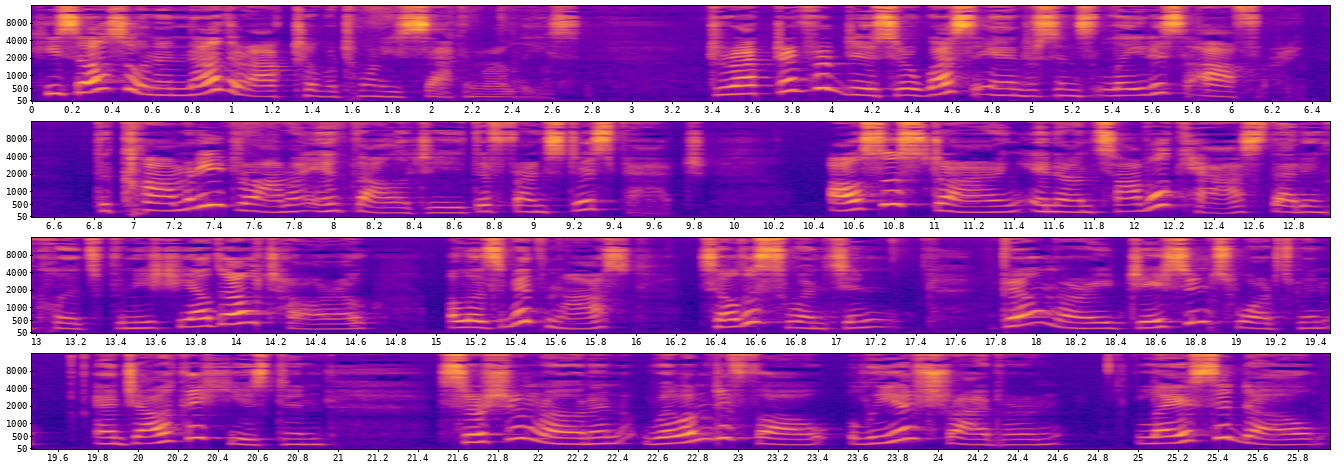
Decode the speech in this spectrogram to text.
He's also in another October 22nd release. Director producer Wes Anderson's latest offering, the comedy drama anthology The French Dispatch also starring an ensemble cast that includes Benicio del Toro, Elisabeth Moss, Tilda Swinton, Bill Murray, Jason Schwartzman, Anjelica Huston, Saoirse Ronan, Willem Dafoe, Liev Schreiber, Léa Seydoux,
